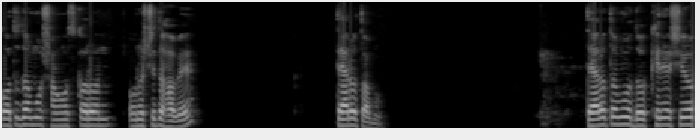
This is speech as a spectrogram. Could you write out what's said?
কততম সংস্করণ অনুষ্ঠিত হবে? তেরোতম। তেরোতম দক্ষিণ এশীয়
